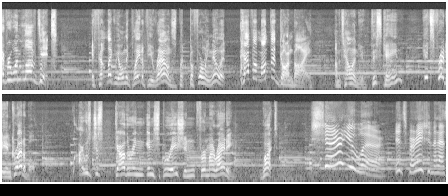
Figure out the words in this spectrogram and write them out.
Everyone loved it! It felt like we only played a few rounds, but before we knew it, half a month had gone by. I'm telling you, this game, it's pretty incredible. I was just gathering inspiration for my writing. What? Sure you were. Inspiration that has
